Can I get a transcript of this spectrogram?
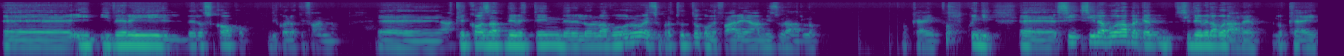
eh, i, i veri, il vero scopo di quello che fanno, eh, a che cosa deve tendere il loro lavoro e soprattutto come fare a misurarlo ok? Quindi eh, si, si, lavora perché si deve lavorare, ok?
